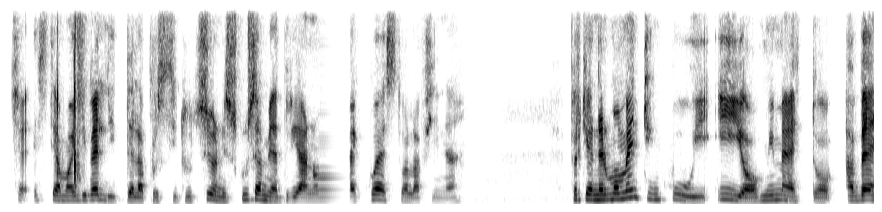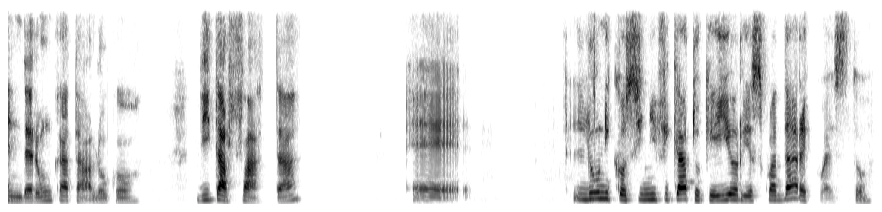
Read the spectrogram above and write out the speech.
cioè stiamo ai livelli della prostituzione, scusami Adriano, ma è questo alla fine. Perché nel momento in cui io mi metto a vendere un catalogo di tal fatta, eh, l'unico significato che io riesco a dare è questo.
